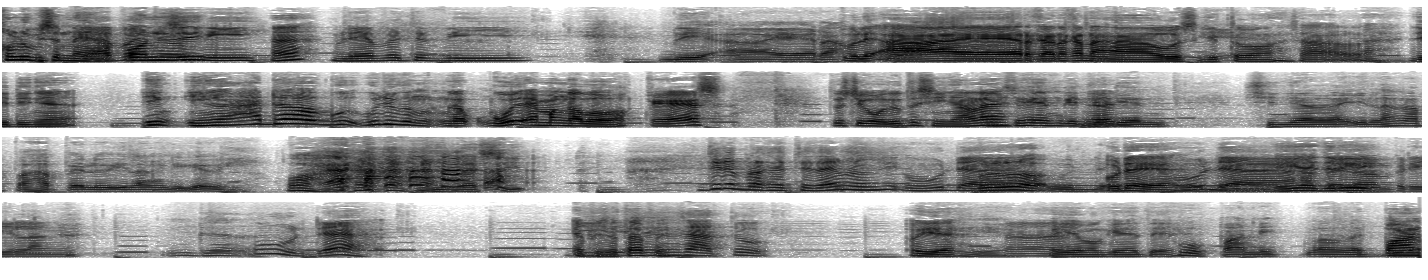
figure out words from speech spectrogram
kalau bisa Beli apa nelpon sih Bi? Hah? Beli apa tuh, Bi? Beli air. aku. beli air karena kan aus gitu nggak salah jadinya ya ya nggak ada gue gue juga nggak gue emang nggak bawa cash terus juga waktu itu sinyalnya Biasanya yang kejadian sinyal hilang apa HP lu hilang juga, Wi? wah gila sih Itu udah pernah ceritain belum sih? Udah. belum Udah. udah, ya Udah. iya HP jadi lu hampir hilang. Enggak. Udah. Episode Di apa ya? Season 1. Oh iya Iya. Ah. iya mungkin itu ya Uh, panik banget. dia, panik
